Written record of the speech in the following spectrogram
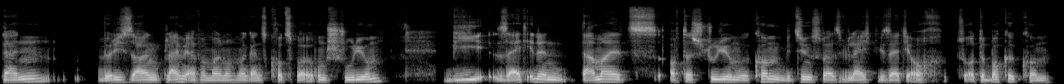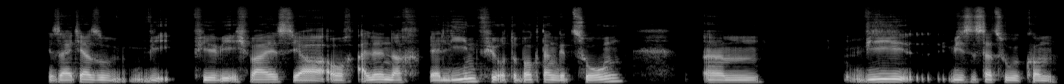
Dann würde ich sagen, bleiben wir einfach mal noch mal ganz kurz bei eurem Studium. Wie seid ihr denn damals auf das Studium gekommen, beziehungsweise vielleicht wie seid ihr auch zu Otto Bock gekommen? Ihr seid ja so wie viel wie ich weiß ja auch alle nach Berlin für Otto Bock dann gezogen. Ähm, wie, wie ist es dazu gekommen?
